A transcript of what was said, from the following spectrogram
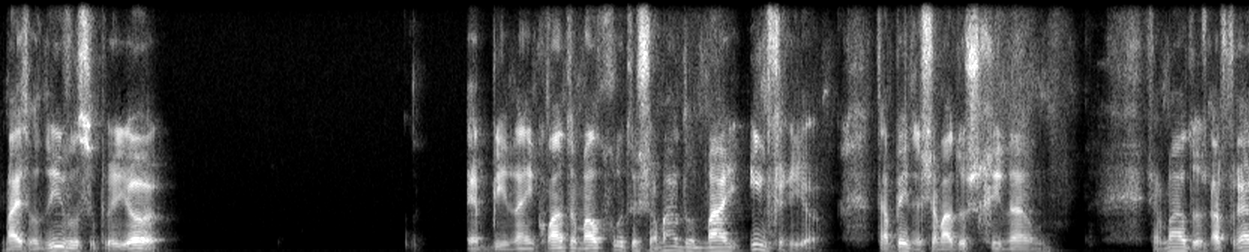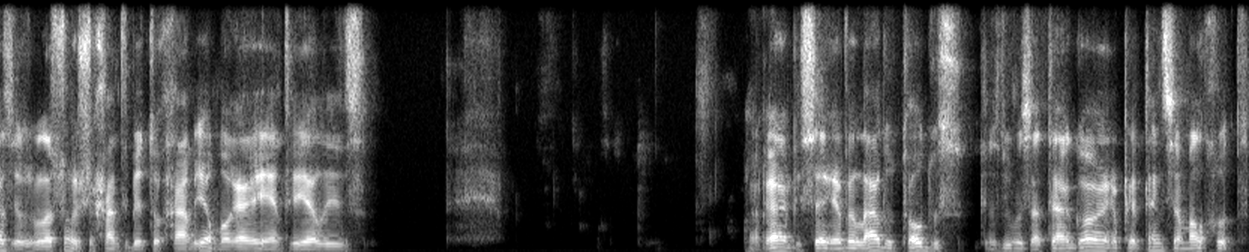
mas o nível superior é Bina, enquanto Malchut é chamado Mai inferior. Também é chamado Shechina, chamado, a frase, as relações Shechant Betocham, eu morarei entre eles. Rag ser revelado todos que nós vimos até agora pertencem a Malchut.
